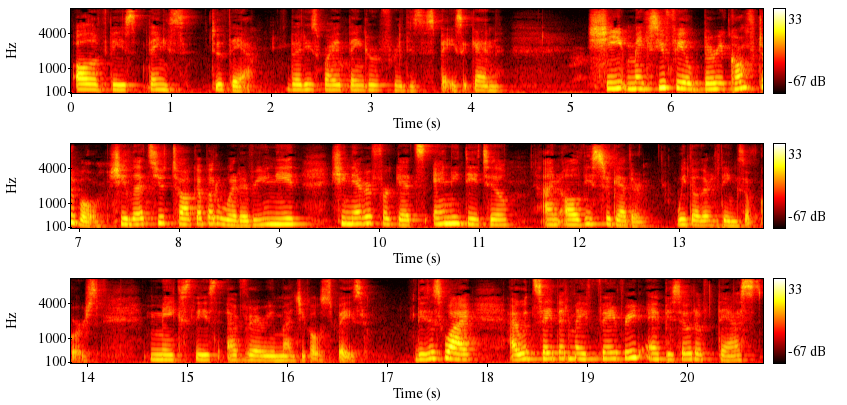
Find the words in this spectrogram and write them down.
All of these thanks to Thea. That is why I thank her for this space again. She makes you feel very comfortable. She lets you talk about whatever you need. She never forgets any detail, and all this together, with other things, of course, makes this a very magical space. This is why I would say that my favorite episode of Thea's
